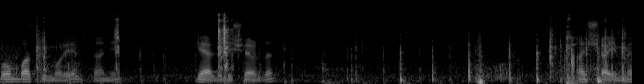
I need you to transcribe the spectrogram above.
Bomba atayım oraya bir saniye. Geldi dışarıda. Aşağı inme.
